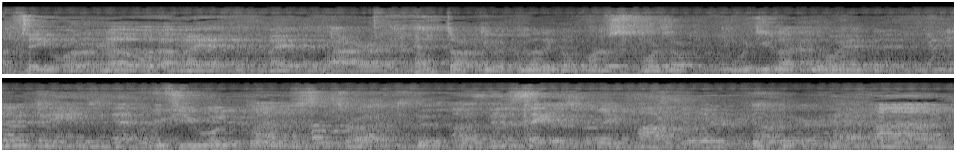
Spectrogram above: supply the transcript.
I'll tell you what I know, but I may have to, may have to hire, I have to talk to a clinical person, for it. So would you like to go ahead and? Would you like to answer that? If you would, please, that's right. I was going to say it was really popular. Um,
